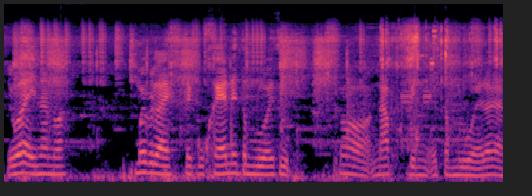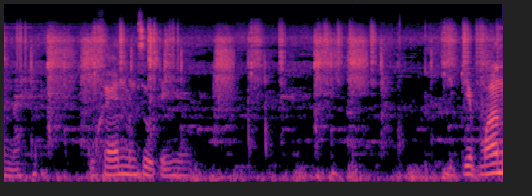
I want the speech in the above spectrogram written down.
หรือว่าไอ้นั่นวะ ไม่เป็นไร แต่กูแค้นในตำรวยสุด ก็นับเป็นไอ้ตำรวยแล้วกันนะ กูแค้นมันสุดไอ้เอย่าเก็บมัน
